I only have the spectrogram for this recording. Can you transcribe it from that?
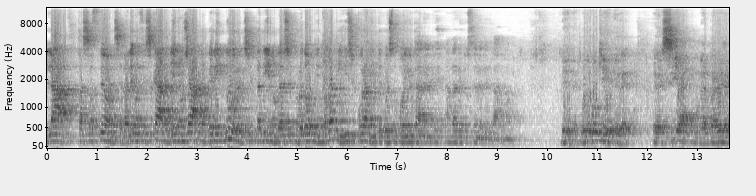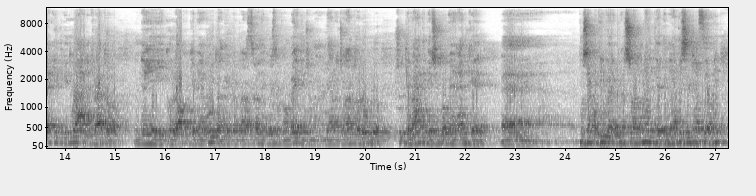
la tassazione, se la leva fiscale viene usata per indurre il cittadino verso i prodotti innovativi, sicuramente questo può aiutare anche alla riduzione del danno. Bene, volevo chiedere eh, sia un parere individuale, tra l'altro nei colloqui che abbiamo avuto anche in preparazione di questo convegno, insomma, abbiamo ragionato a lungo su tematiche, su come anche eh, possiamo vivere personalmente determinate situazioni,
